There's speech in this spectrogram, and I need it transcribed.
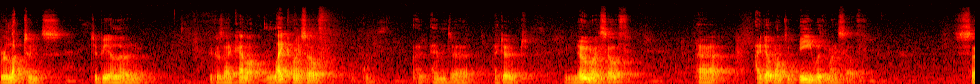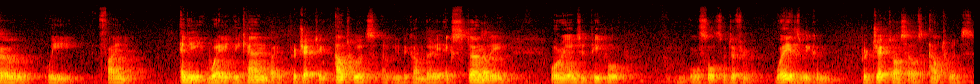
reluctance to be alone because I cannot like myself and uh, I don't know myself, uh, I don't want to be with myself. So we find any way we can by projecting outwards, uh, we become very externally oriented people, all sorts of different ways we can project ourselves outwards.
